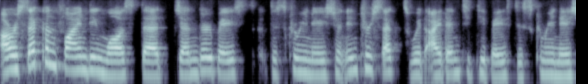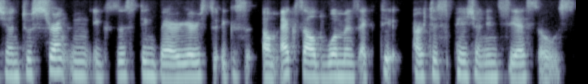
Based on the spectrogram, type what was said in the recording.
Our second finding was that gender-based discrimination intersects with identity-based discrimination to strengthen existing barriers to ex um, exiled women's participation in CSOs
